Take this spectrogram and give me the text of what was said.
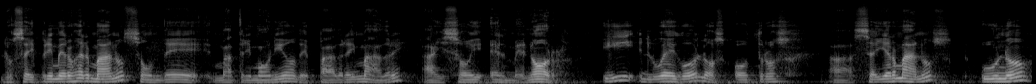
Los seis primeros hermanos son de matrimonio de padre y madre. Ahí soy el menor. Y luego los otros ah, seis hermanos, uno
